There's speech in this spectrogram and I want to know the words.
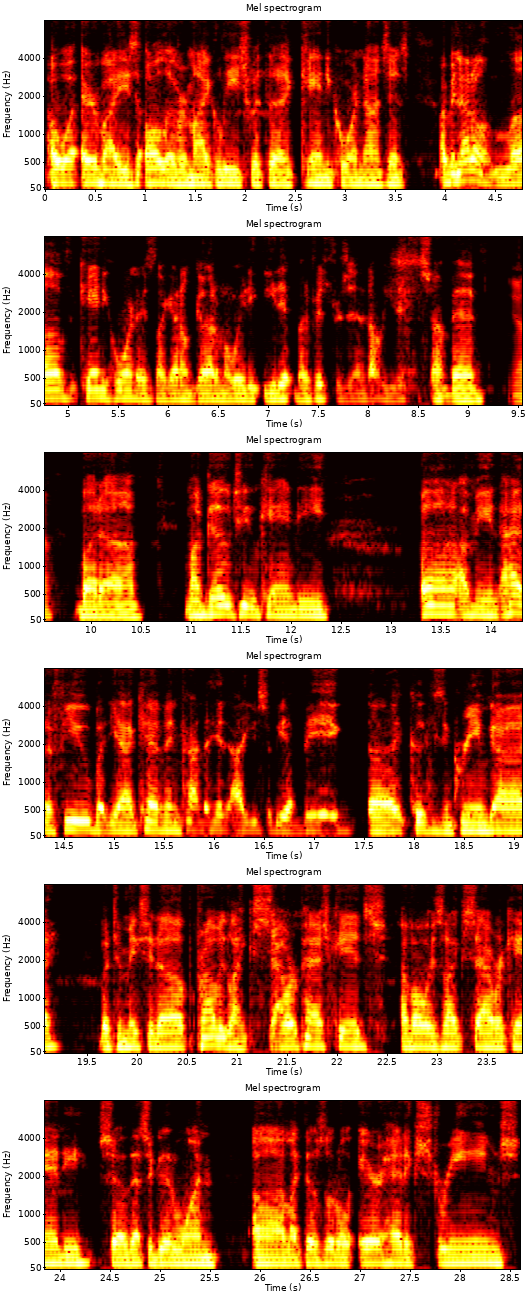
Oh, everybody's all over Mike Leach with the candy corn nonsense. I mean, I don't love candy corn. It's like I don't go out of my way to eat it, but if it's presented, I'll eat it. It's not bad. Yeah. But uh, my go-to candy. Uh, I mean, I had a few, but yeah, Kevin kind of hit. I used to be a big uh, cookies and cream guy, but to mix it up, probably like Sour Patch Kids. I've always liked sour candy, so that's a good one. Uh, like those little Airhead Extremes.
